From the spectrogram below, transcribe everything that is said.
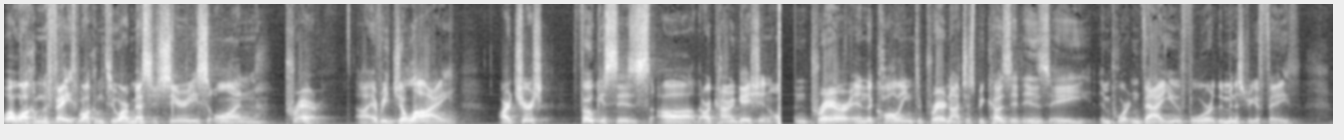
Well, welcome to Faith. Welcome to our message series on prayer. Uh, every July, our church focuses uh, our congregation on prayer and the calling to prayer, not just because it is a important value for the ministry of faith,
